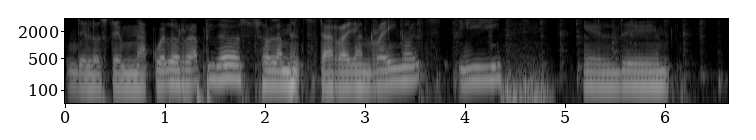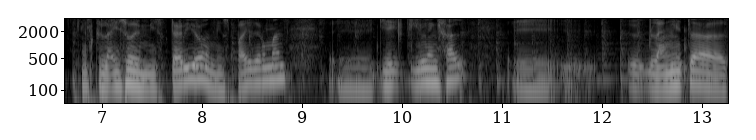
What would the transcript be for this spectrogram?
de los que me acuerdo rápido, solamente está Ryan Reynolds y el de el que la hizo de Misterio en Spider-Man, eh, Jake Gyllenhaal. Eh, la neta,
